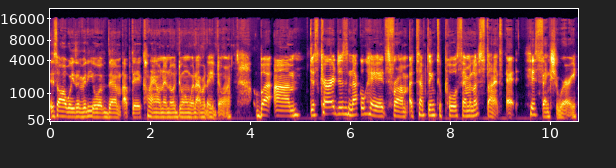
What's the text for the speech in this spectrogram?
it's always a video of them up there clowning or doing whatever they're doing. But um discourages knuckleheads from attempting to pull similar stunts at his sanctuary.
